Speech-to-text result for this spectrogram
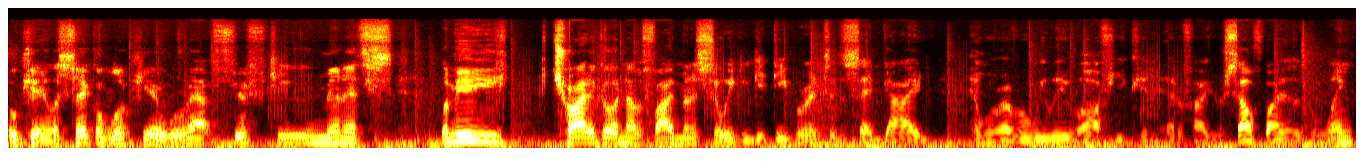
Okay, let's take a look here. We're at 15 minutes. Let me try to go another five minutes so we can get deeper into the said guide. And wherever we leave off, you can edify yourself by the link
